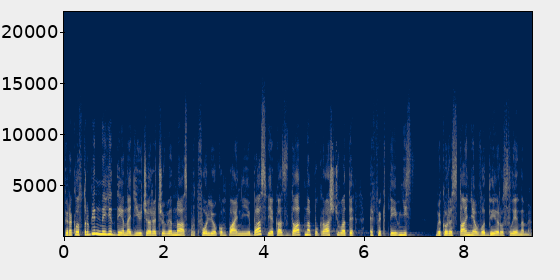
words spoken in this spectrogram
Піраклостробін не єдина діюча речовина з портфоліо компанії BAS, яка здатна покращувати ефективність використання води рослинами.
